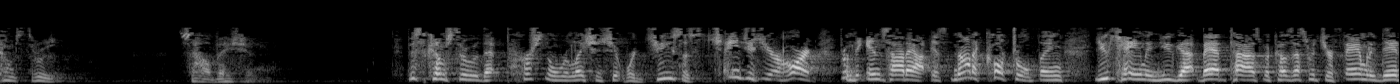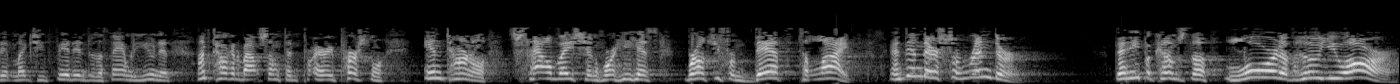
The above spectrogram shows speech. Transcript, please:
comes through salvation. This comes through that personal relationship where Jesus changes your heart from the inside out. It's not a cultural thing. You came and you got baptized because that's what your family did. It makes you fit into the family unit. I'm talking about something very personal, internal, salvation where He has brought you from death to life. And then there's surrender. That He becomes the Lord of who you are.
